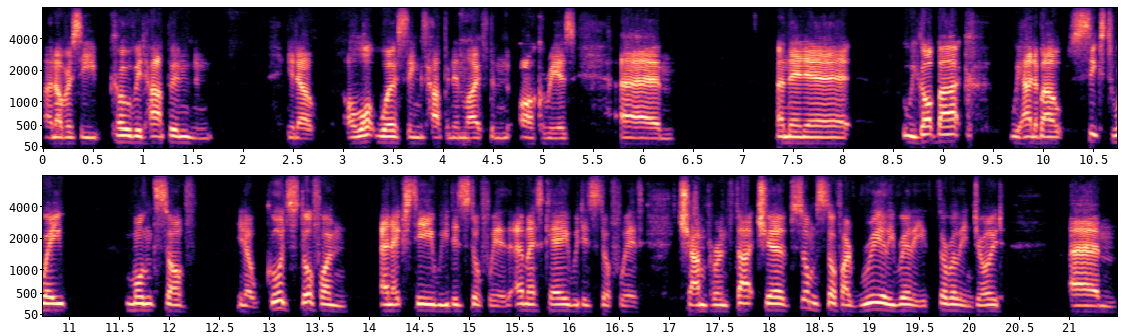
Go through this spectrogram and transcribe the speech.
and obviously, COVID happened, and you know a lot worse things happen in life than our careers. Um, and then uh, we got back. We had about six to eight months of you know good stuff on NXT. We did stuff with MSK. We did stuff with Ciampa and Thatcher. Some stuff I really, really thoroughly enjoyed. Um,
